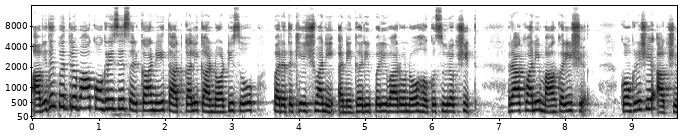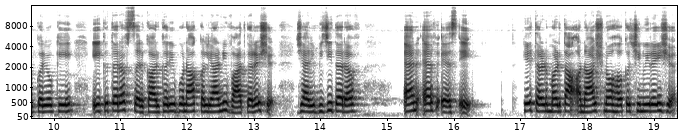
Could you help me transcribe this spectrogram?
આવેદનપત્રમાં કોંગ્રેસે સરકારને તાત્કાલિક આ નોટિસો પરત ખેંચવાની અને ગરીબ પરિવારોનો હક સુરક્ષિત રાખવાની માંગ કરી છે. કોંગ્રેસે આક્ષેપ કર્યો કે એક તરફ સરકાર ગરીબોના કલ્યાણની વાત કરે છે, જ્યારે બીજી તરફ એનએફએસએ હેઠળ મળતા અનાજનો હક છીનવી રહી છે.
